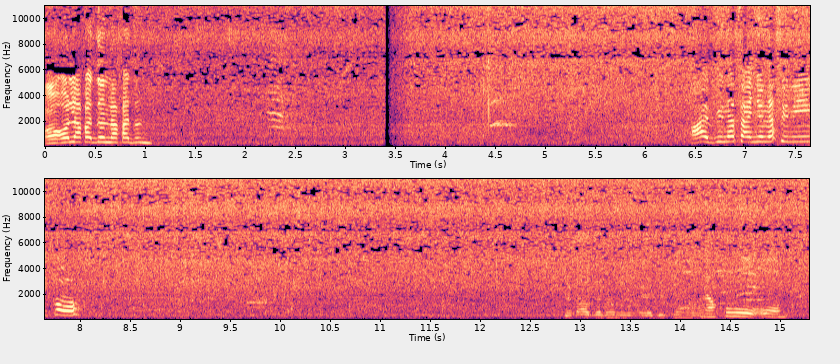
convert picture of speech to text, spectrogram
Oo, lakad dun, lakad dun. Ay, binasan niyo na si Nico. Nataagad na mo yung edit niya ha. Naku, oo.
